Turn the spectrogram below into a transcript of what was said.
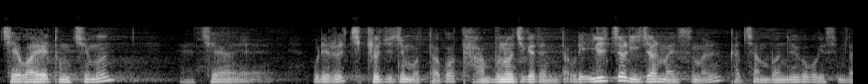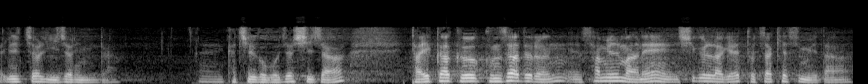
재화의 동침은 우리를 지켜주지 못하고 다 무너지게 됩니다. 우리 1절, 2절 말씀을 같이 한번 읽어보겠습니다. 1절, 2절입니다. 같이 읽어보죠. 시작. 다윗과 그 군사들은 3일 만에 시글락에 도착했습니다.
